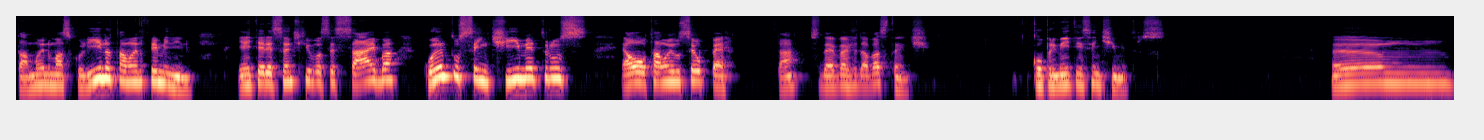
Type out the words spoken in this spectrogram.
tamanho masculino, o tamanho feminino. E é interessante que você saiba quantos centímetros é o tamanho do seu pé, tá? Isso deve ajudar bastante. Comprimento em centímetros. Hum...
